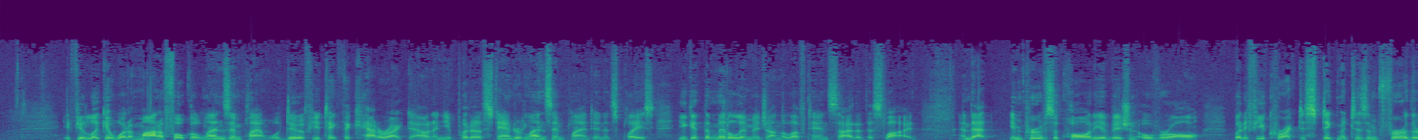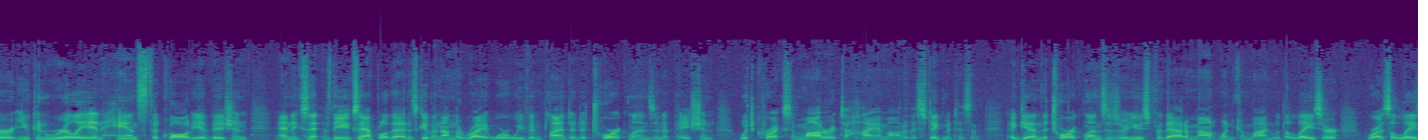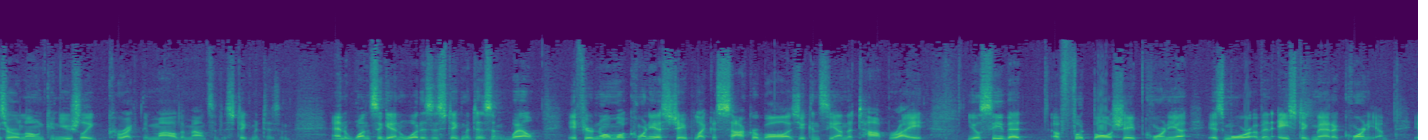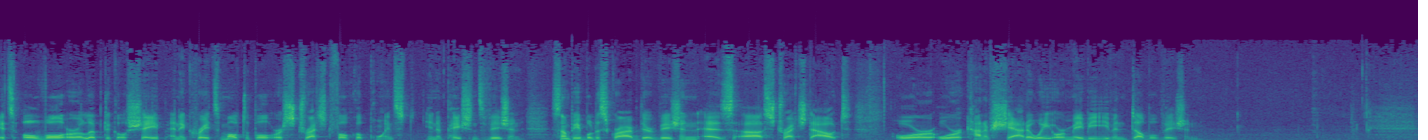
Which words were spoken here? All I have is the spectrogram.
If you look at what a monofocal lens implant will do, if you take the cataract down and you put a standard lens implant in its place, you get the middle image on the left-hand side of the slide. And that improves the quality of vision overall, but if you correct astigmatism further, you can really enhance the quality of vision. And exa the example of that is given on the right, where we've implanted a toric lens in a patient, which corrects a moderate to high amount of astigmatism. Again, the toric lenses are used for that amount when combined with a laser, whereas a laser alone can usually correct the mild amounts of astigmatism. And once again, what is astigmatism? Well, if your normal cornea is shaped like a soccer ball, as you can see on the top right, you'll see that a football shaped cornea is more of an astigmatic cornea. It's oval or elliptical shape and it creates multiple or stretched focal points in a patient's vision. Some people describe their vision as uh, stretched out or, or kind of shadowy or maybe even double vision.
